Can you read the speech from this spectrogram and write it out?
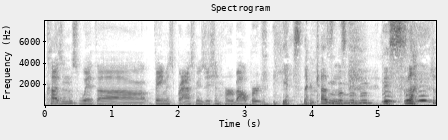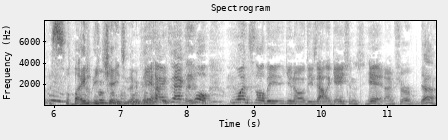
cousins with uh, famous brass musician Herb Alpert? yes, they're cousins. they sli- slightly changed their name. yeah, exactly. Well, once all the you know these allegations hit, I'm sure. Yeah.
